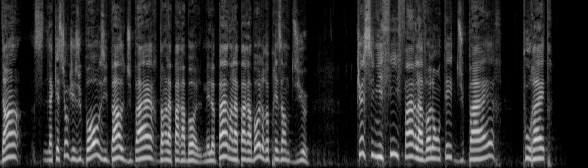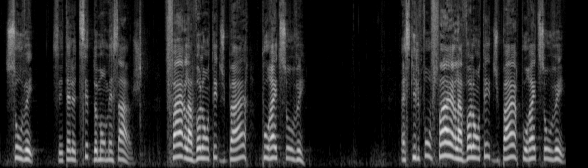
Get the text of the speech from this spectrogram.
Dans la question que Jésus pose, il parle du Père dans la parabole, mais le Père dans la parabole représente Dieu. Que signifie faire la volonté du Père pour être sauvé? C'était le titre de mon message. Faire la volonté du Père pour être sauvé. Est-ce qu'il faut faire la volonté du Père pour être sauvé?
